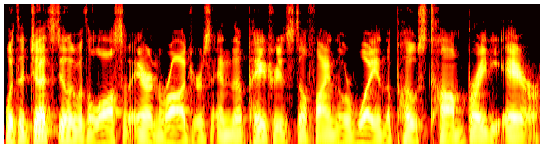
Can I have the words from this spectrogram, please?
with the Jets dealing with the loss of Aaron Rodgers and the Patriots still finding their way in the post Tom Brady era.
